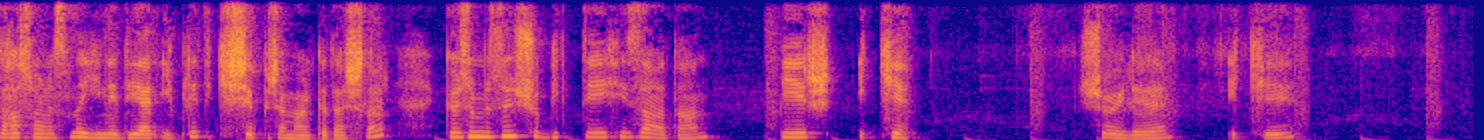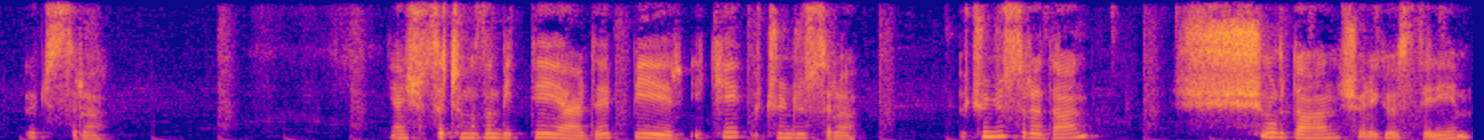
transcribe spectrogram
daha sonrasında yine diğer iple dikiş yapacağım arkadaşlar. Gözümüzün şu bittiği hizadan 1 2 şöyle 2 3 sıra. Yani şu saçımızın bittiği yerde 1 2 3. sıra. 3. sıradan şuradan şöyle göstereyim.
